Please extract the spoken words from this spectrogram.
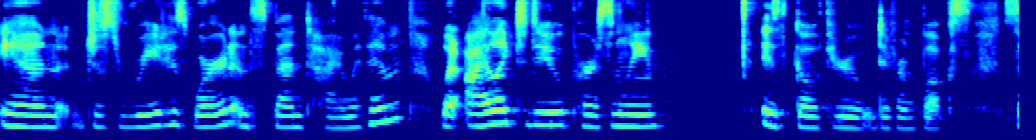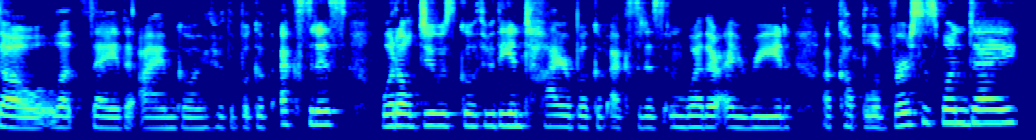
and just read his word and spend time with him. What I like to do personally is go through different books. So let's say that I am going through the book of Exodus. What I'll do is go through the entire book of Exodus, and whether I read a couple of verses one day,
